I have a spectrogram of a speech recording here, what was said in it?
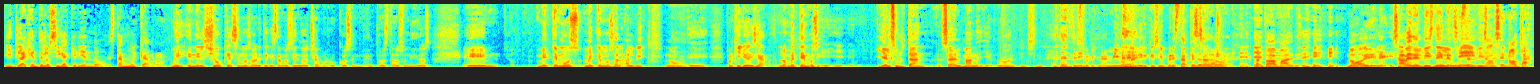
Y la gente lo siga queriendo, está muy cabrón. Güey, en el show que hacemos ahorita que estamos haciendo chavorrucos en, en todo Estados Unidos, eh, metemos, metemos al, al Víctor, ¿no? Eh, porque yo decía, lo metemos y, y- y el sultán, o sea, el manager, ¿no? El pinche, mi amigo Nadir que siempre está Que es a toda pensando madre. a toda madre. Sí. No, y, le- y sabe del business y le gusta Sí, el business. no, se nota.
